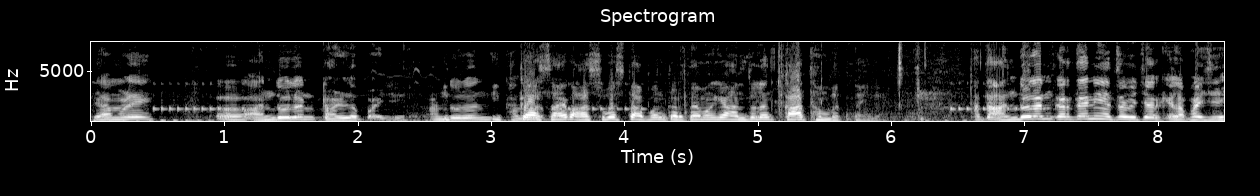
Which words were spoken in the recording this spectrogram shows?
त्यामुळे आंदोलन टाळलं पाहिजे. आंदोलन इतका साहेब आश्वस्त आपण करताय मग हे आंदोलन का थांबत नाही आता आंदोलन करताना याचा विचार केला पाहिजे.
